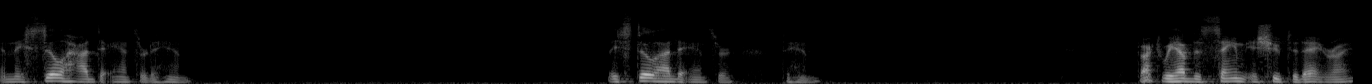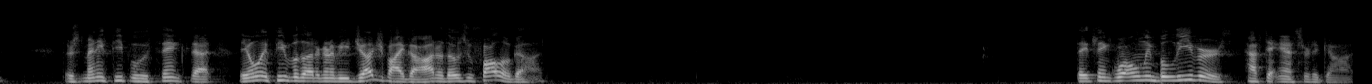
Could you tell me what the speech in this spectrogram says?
and they still had to answer to him. They still had to answer to him. In fact, we have the same issue today, right? There's many people who think that the only people that are going to be judged by God are those who follow God. They think, well, only believers have to answer to God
